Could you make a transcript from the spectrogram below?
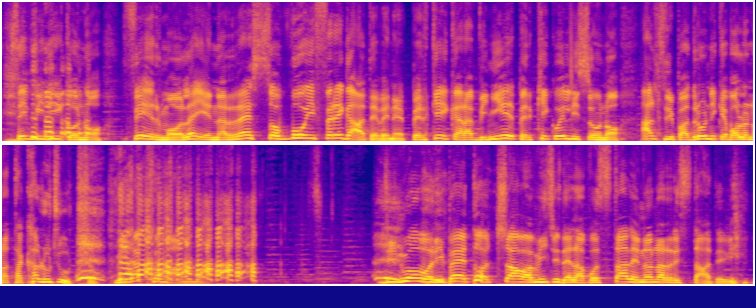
Se vi dicono fermo, lei è in arresto, voi fregatevene. Perché i carabinieri, perché quelli sono altri padroni che vogliono attaccare Luciuccio. Mi raccomando. Di nuovo ripeto, ciao amici della postale, non arrestatevi.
